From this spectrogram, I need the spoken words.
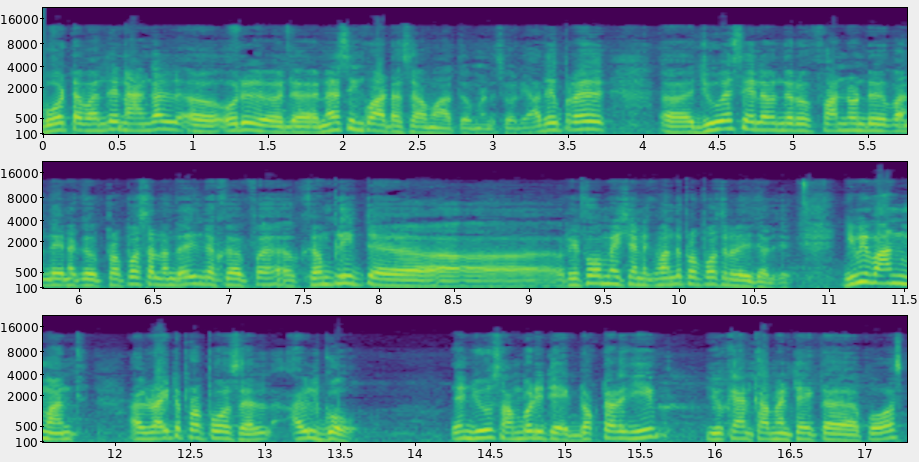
போட்டை வந்து நாங்கள் uh, ஒரு நர்சிங் குவார்ட்டர்ஸாக மாற்றுவோம்னு சொல்லி. அதுக்கு பிறகு uh, யூஎஸ்ஏல வந்து ஒரு ஃபண்ட் ஒன்று வந்து எனக்கு ப்ரொபோசல் வந்தது இந்த கம்ப்ளீட் ரிஃபார்மேஷனுக்கு uh, வந்து ப்ரொபோசல் எழுதி சொல்லுது give me one month I will write a proposal I will go then you somebody take. Dr. Ajib, you can come and take the post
